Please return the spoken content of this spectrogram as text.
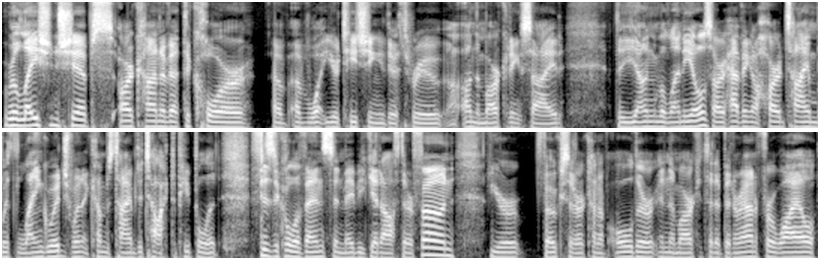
relationships are kind of at the core of, of what you're teaching either through uh, on the marketing side the young millennials are having a hard time with language when it comes time to talk to people at physical events and maybe get off their phone. Your folks that are kind of older in the market that have been around for a while,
